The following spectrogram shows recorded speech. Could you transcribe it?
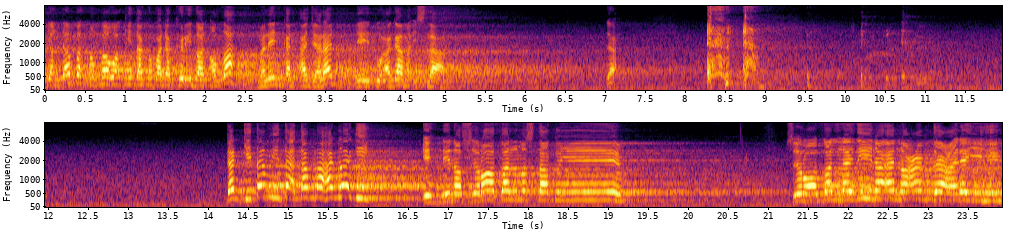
yang dapat membawa kita kepada keridhaan Allah. Melainkan ajaran yaitu agama Islam. Dah. Dan kita minta tambahan lagi. اهدنا الصراط المستقيم صراط الذين أنعمت عليهم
